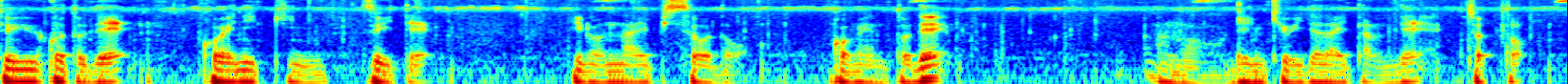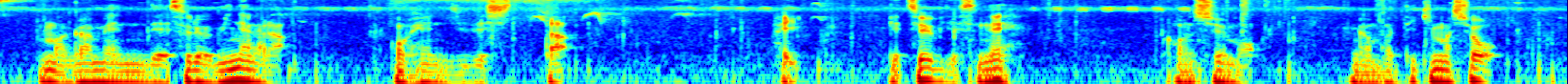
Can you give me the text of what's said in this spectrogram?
ということで、声日記について、いろんなエピソード、コメントで、あの、言及いただいたので、ちょっと、まあ、画面でそれを見ながらお返事でした。はい。月曜日ですね。今週も頑張っていきましょう。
